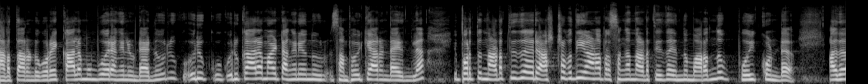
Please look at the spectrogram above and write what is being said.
നടത്താറുണ്ട്. കുറേ കാലം മുമ്പ് വരെ അങ്ങനെ ഉണ്ടായിരുന്നു. ഒരു ഒരു ഒരു കാലമായിട്ട് അങ്ങനെയൊന്നും സംഭവിക്കാറുണ്ടായിരുന്നില്ല. ഇപ്പുറത്ത് നടത്തിയത് രാഷ്ട്രപതിയാണ് പ്രസംഗം നടത്തിയത് എന്ന് മറന്നു പോയിക്കൊണ്ട് അത്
